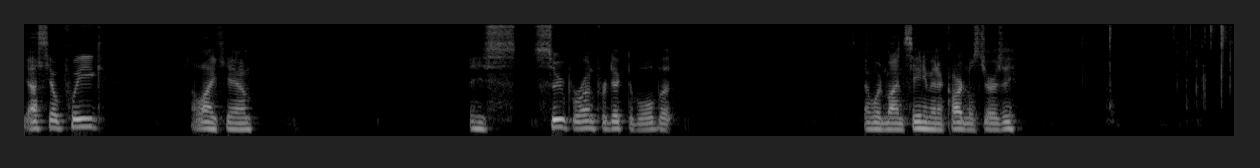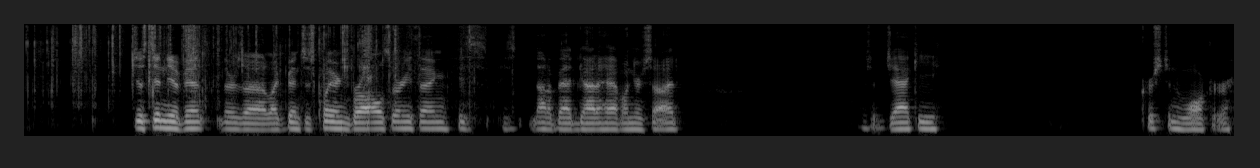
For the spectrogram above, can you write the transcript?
Yasiel Puig, I like him. He's super unpredictable, but I wouldn't mind seeing him in a Cardinals jersey. Just in the event there's a like benches clearing brawls or anything, he's he's not a bad guy to have on your side. There's a Jackie. Christian Walker.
